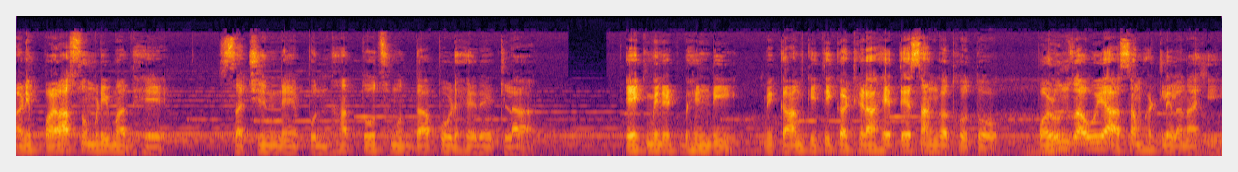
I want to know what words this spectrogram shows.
आणि पळा सुमडीमध्ये. सचिनने पुन्हा तोच मुद्दा पुढे रेटला. एक मिनिट भेंडी मी काम किती कठीण आहे ते सांगत होतो. पळून जाऊया असं म्हटलेलं नाही.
